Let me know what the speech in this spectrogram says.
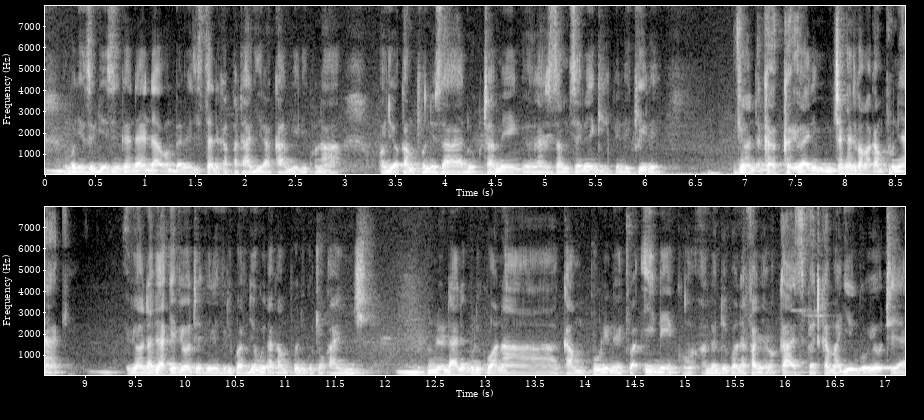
mm. Mwenyezi ujezi, nikaenda kwa miezi sita nikapata ajira kamili. Kuna unajua kampuni za Dr. Mengi za mzee Mengi kipindi kile yaani mchanganyiko wa makampuni yake viwanda vyake vyote vile vilikuwa vijengwa na kampuni kutoka nje. Mm. Mle ndani kulikuwa na kampuni inaitwa Ineco ambayo ilikuwa inafanya kazi katika majengo yote ya,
